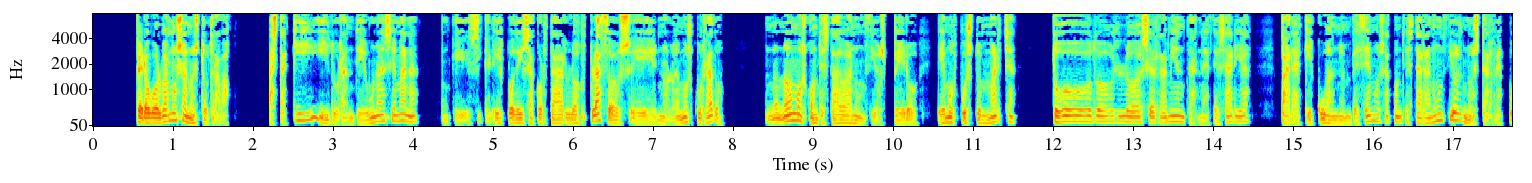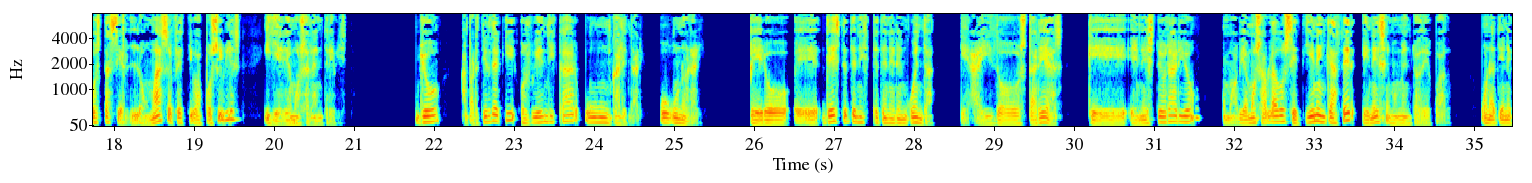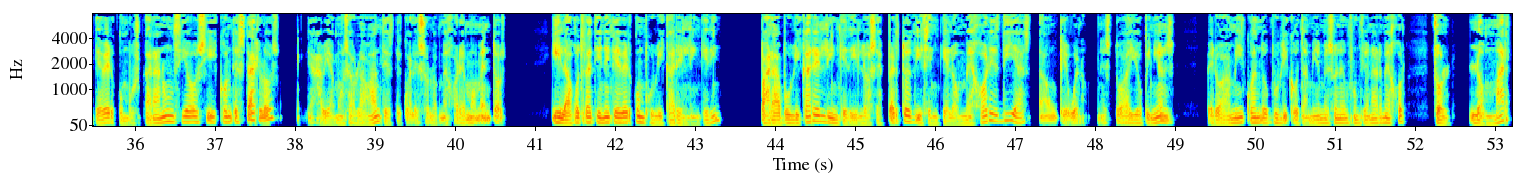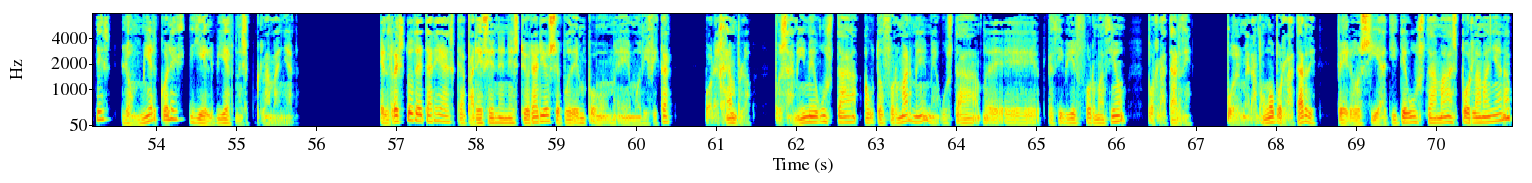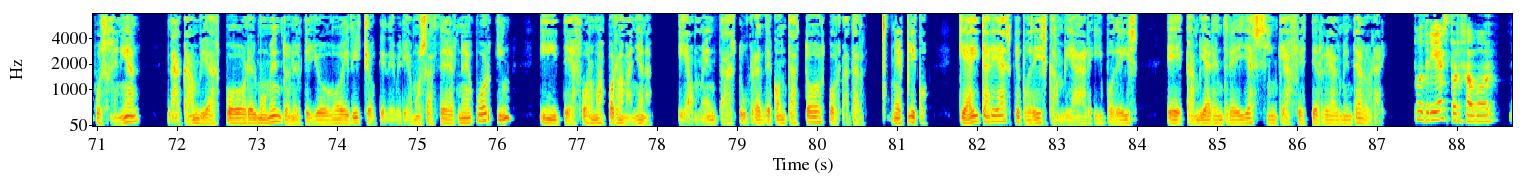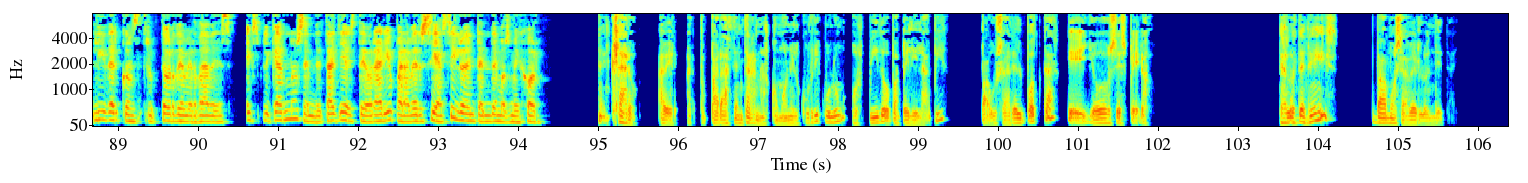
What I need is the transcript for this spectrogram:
Pero volvamos a nuestro trabajo. Hasta aquí y durante una semana, aunque si queréis podéis acortar los plazos, eh, no lo hemos currado. No, no hemos contestado anuncios, pero hemos puesto en marcha todas las herramientas necesarias para que cuando empecemos a contestar anuncios nuestras respuestas sean lo más efectivas posibles y lleguemos a la entrevista. Yo, a partir de aquí, os voy a indicar un calendario, un horario. Pero eh, de este tenéis que tener en cuenta que hay dos tareas que en este horario, como habíamos hablado, se tienen que hacer en ese momento adecuado. Una tiene que ver con buscar anuncios y contestarlos, ya habíamos hablado antes de cuáles son los mejores momentos, y la otra tiene que ver con publicar en LinkedIn. Para publicar en LinkedIn, los expertos dicen que los mejores días, aunque bueno, en esto hay opiniones, pero a mí cuando publico también me suelen funcionar mejor, son los martes, los miércoles y el viernes por la mañana. El resto de tareas que aparecen en este horario se pueden eh, modificar. Por ejemplo, pues a mí me gusta autoformarme, me gusta eh, recibir formación por la tarde. Pues me la pongo por la tarde. Pero si a ti te gusta más por la mañana, pues genial. La cambias por el momento en el que yo he dicho que deberíamos hacer networking y te formas por la mañana. Y aumentas tu red de contactos por la tarde. Me explico. Que hay tareas que podéis cambiar y podéis eh, cambiar entre ellas sin que afecte realmente al horario. ¿Podrías, por favor, líder constructor de verdades, explicarnos en detalle este horario para ver si así lo entendemos mejor? Claro. A ver, para centrarnos como en el currículum, os pido papel y lápiz, pausar el podcast que yo os espero. ¿Ya lo tenéis? Vamos a verlo en detalle.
